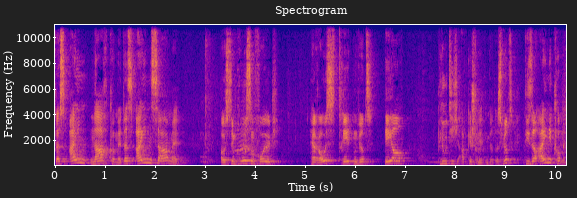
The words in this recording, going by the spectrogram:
dass ein Nachkomme, dass ein Same aus dem großen Volk heraustreten wird, der blutig abgeschnitten wird. Es wird dieser eine kommen,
